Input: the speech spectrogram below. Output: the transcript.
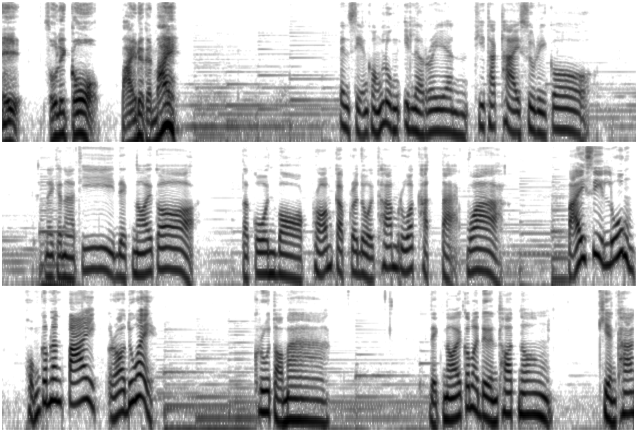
นี่ซูริโกไปด้วยกันไหม เป็นเสียงของลุงอิลเลเรียนที่ทักทายซูริโก ในขณะที่เด็กน้อยก็ ตะโกนบอกพร้อมกับกระโดดข้ามรั้วขัดแตกว่า ไปสิลุง ผมกำลังไป รอด้วย ครูต่อมา เด็กน้อยก็มาเดินทอดน่อง เคียงข้าง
